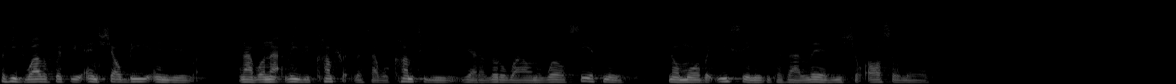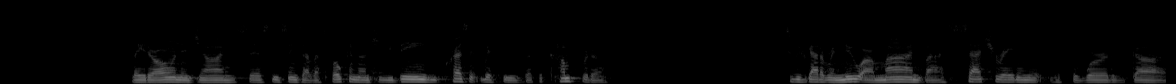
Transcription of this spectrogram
for he dwelleth with you and shall be in you. And I will not leave you comfortless. I will come to you yet a little while, and the world seeth me no more, but ye see me because I live, ye shall also live. Later on in John, he says, These things have I spoken unto you, being ye present with you, but the Comforter. So we've got to renew our mind by saturating it with the Word of God.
